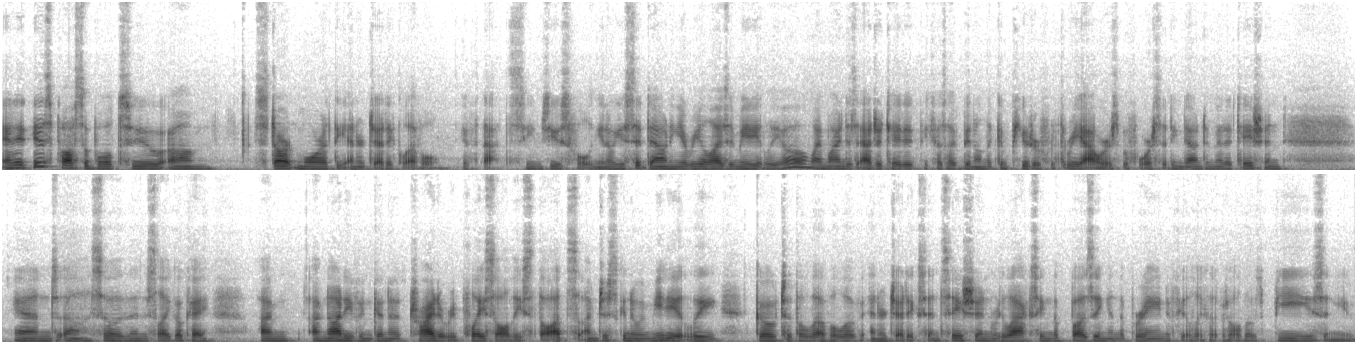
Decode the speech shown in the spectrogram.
And it is possible to um, start more at the energetic level if that seems useful. You know, you sit down and you realize immediately, oh, my mind is agitated because I've been on the computer for three hours before sitting down to meditation. And uh, so then it's like, okay, I'm I'm not even going to try to replace all these thoughts. I'm just going to immediately go to the level of energetic sensation, relaxing the buzzing in the brain. It feels like there's all those bees and you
